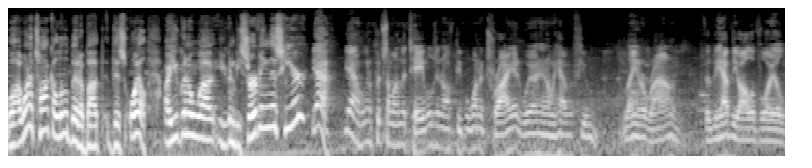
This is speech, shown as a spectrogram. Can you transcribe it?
Well, I want to talk a little bit about this oil. Are you going to uh, you're going to be serving this here? Yeah, yeah, we're gonna put some on the tables. You know, if people want to try it, we're you know we have a few laying around because we have the olive oil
